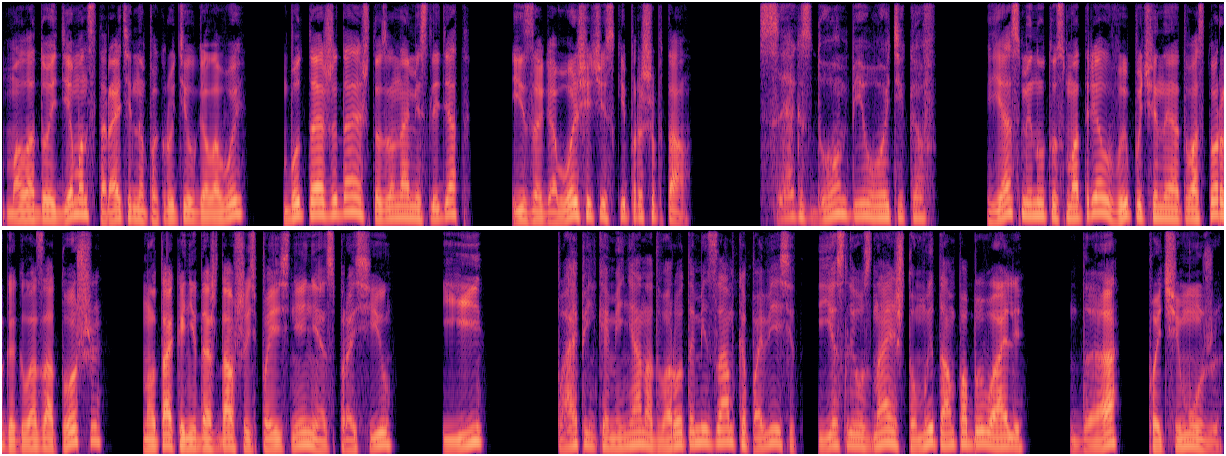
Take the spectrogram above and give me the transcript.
молодой демон старательно покрутил головой, будто ожидая, что за нами следят, и заговорщически прошептал. «Секс-дом биотиков». Я с минуту смотрел выпученные от восторга глаза Тоши, но так и не дождавшись пояснения, спросил. «И?» «Папенька меня над воротами замка повесит, если узнает, что мы там побывали». «Да? Почему же?»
